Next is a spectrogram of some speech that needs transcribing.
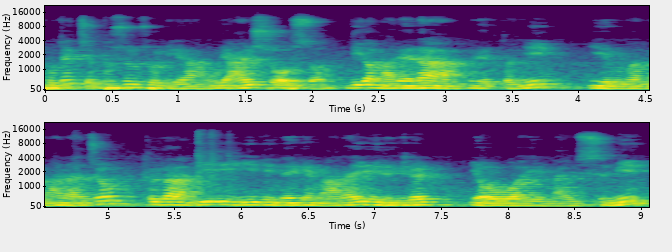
도대체 무슨 소리야? 우리 알 수 없어. 네가 말해라. 그랬더니 예후가 말하죠. 그가 이리 이리 내게 말하여 이르기를 여호와의 말씀이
